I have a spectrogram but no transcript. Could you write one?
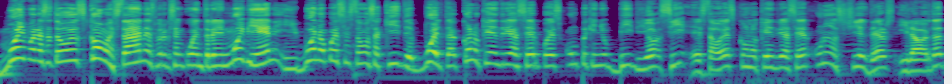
Muy buenas a todos, ¿cómo están? Espero que se encuentren muy bien y bueno pues estamos aquí de vuelta con lo que vendría a ser pues un pequeño vídeo, sí, esta vez con lo que vendría a ser unos shielders y la verdad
